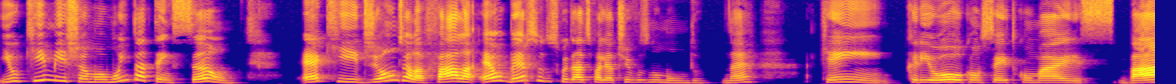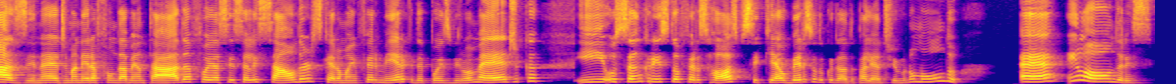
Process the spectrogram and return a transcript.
E o que me chamou muita atenção é que de onde ela fala é o berço dos cuidados paliativos no mundo, né? Quem criou o conceito com mais base, né, de maneira fundamentada, foi a Cicely Saunders, que era uma enfermeira que depois virou médica, e o St. Christopher's Hospice, que é o berço do cuidado paliativo no mundo, é em Londres.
